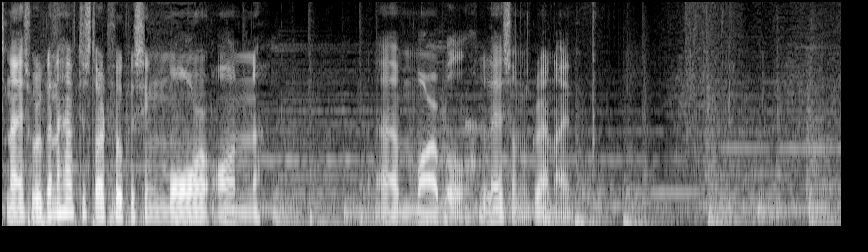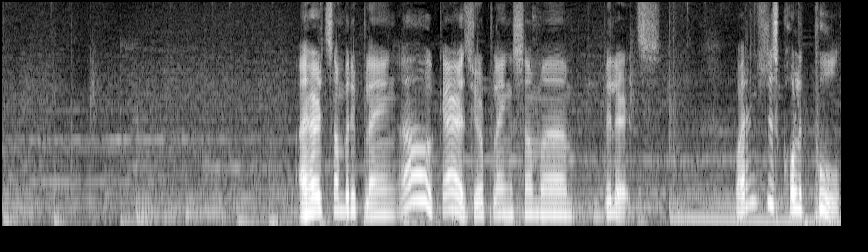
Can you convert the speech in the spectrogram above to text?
That's nice. We're gonna have to start focusing more on uh, marble, less on granite. I heard somebody playing. Oh, Carrots, you're playing some uh, billiards. Why don't you just call it pool?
